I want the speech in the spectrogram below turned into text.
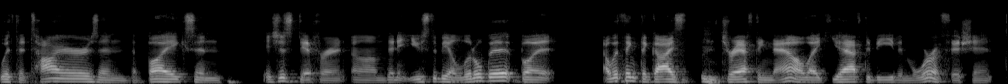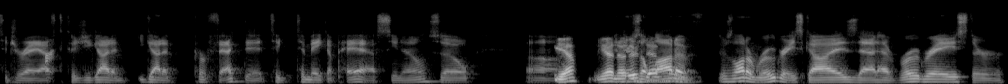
with the tires and the bikes and it's just different um, than it used to be a little bit, but I would think the guys drafting now, like you have to be even more efficient to draft because you gotta you gotta perfect it to to make a pass, you know. So um, yeah, yeah. No, there's, there's a lot of there's a lot of road race guys that have road raced or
